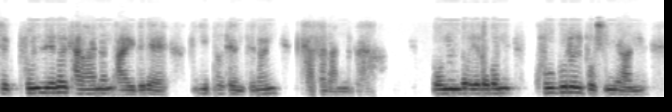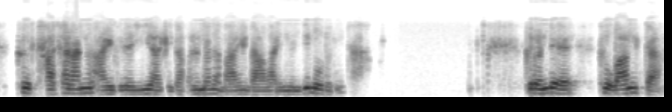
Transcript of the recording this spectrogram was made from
즉 불행을 당하는 아이들의 2%는 자살합니다. 오늘도 여러분 구글을 보시면 그 자살하는 아이들의 이야기가 얼마나 많이 나와 있는지 모릅니다. 그런데 그 왕따,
